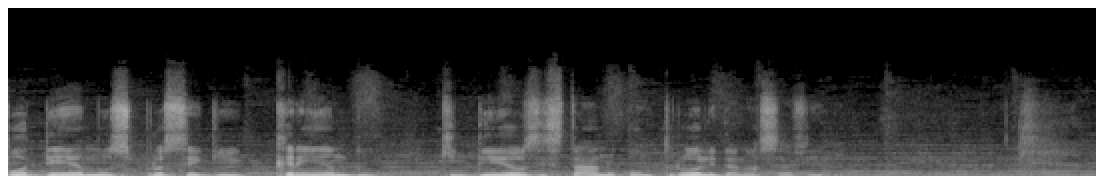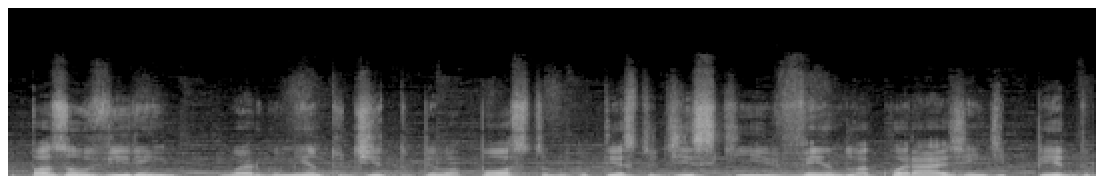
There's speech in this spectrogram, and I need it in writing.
podemos prosseguir crendo que Deus está no controle da nossa vida. Após ouvirem o argumento dito pelo apóstolo, o texto diz que, vendo a coragem de Pedro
